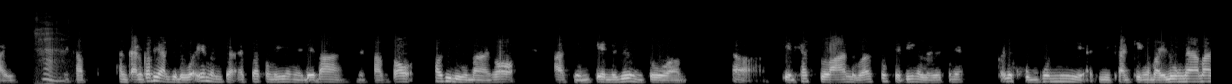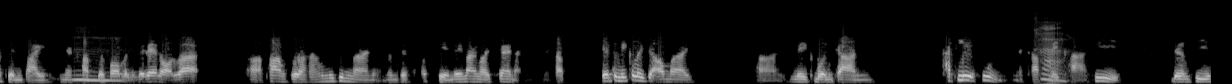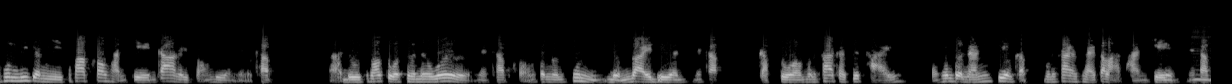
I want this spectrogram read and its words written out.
นะครับทางการก็พยายามจะดูว่าเอ๊ะมันจะ adjust รงนี้ยังไงได้บ้างนะครับก็เท่าที่ดูมาก็อาจเห็นเกณฑ์ในเรื่องตัวเกณฑ์ cash balance หรือว่าพวก trading อะไรพวกนี้ ก็จะคุมหุ้นนี่อาจจะมีการเก็งกำไรล่วงหน้ามากเกินไปนะครับแล้วก็มันไม่แน่นอนว่าภาพตัวราคาหุ้นที่ขึ้นมาเนี่ยมันจะโอเคได้มากน้อยแค่ไหนนะครับเรื่องตรงนี้ก็เลยจะเอามาในกระบวนการคัดเลือกหุ้นนะครับ ในขาที่เดิมทีหุ้นที่จะมีสภาพคล่องผ่านเกณฑ์9ใน 2 เดือนนะครับดูเฉพาะตัว turnover นะครับของจำนวนหุ้นหมุนรายเดือนนะครับ กับตัวมูลค่าการซื้อขาย ของหุ้นตัวนั้นเทียบกับมูลค่าการซื้อขายตลาดผ่านเกณฑ์นะครับ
